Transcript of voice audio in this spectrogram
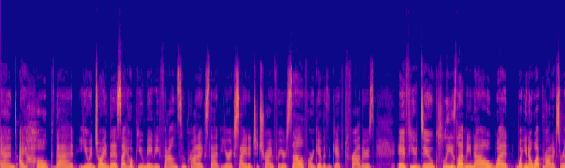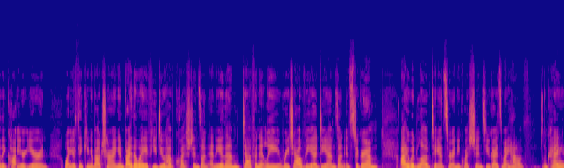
And I hope that you enjoyed this. I hope you maybe found some products that you're excited to try for yourself or give as a gift for others. If you do, please let me know what what you know what products really caught your ear and what you're thinking about trying. And by the way, if you do have questions on any of them, definitely reach out via DMs on Instagram. I would love to answer any questions you guys might have. Okay.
